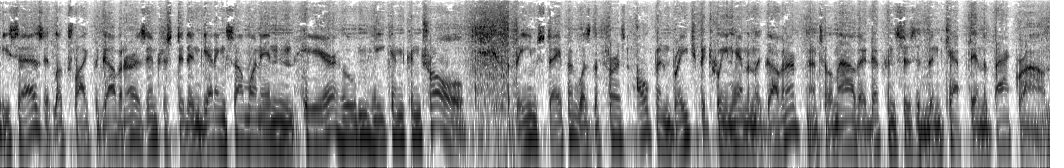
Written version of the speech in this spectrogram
He says it looks like the governor is interested in getting someone in here whom he can control. The Beame statement was the first open breach between him and the governor. Until now, their differences had been kept in the background.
